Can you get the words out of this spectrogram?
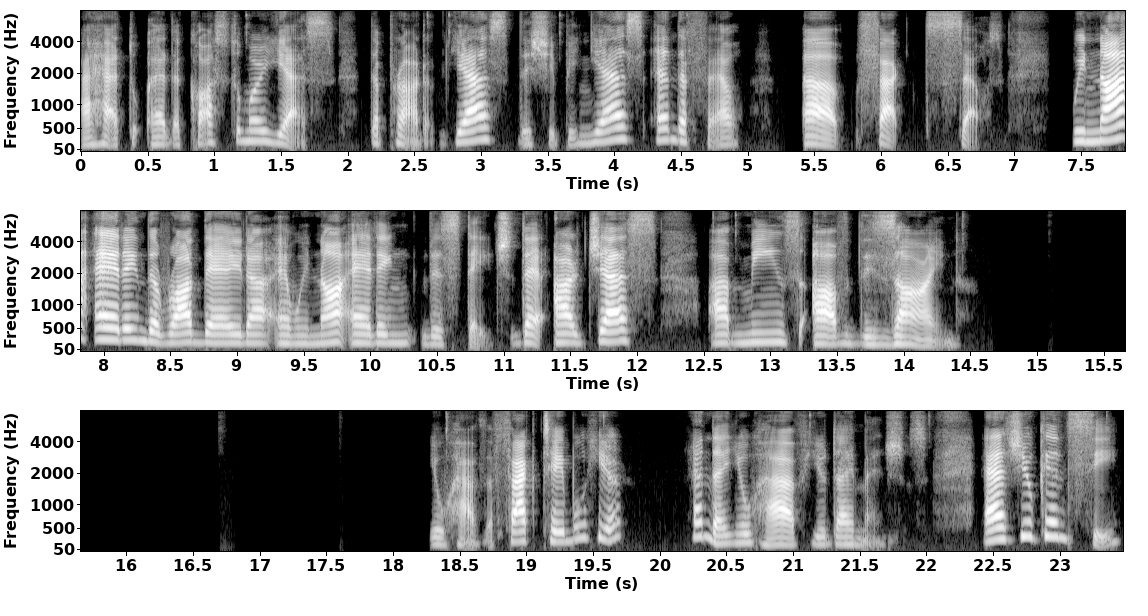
I had to add the customer, yes. The product, yes. The shipping, yes. And the file, uh, fact sales. We're not adding the raw data and we're not adding the stage. They are just a means of design. You have the fact table here, and then you have your dimensions. As you can see,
